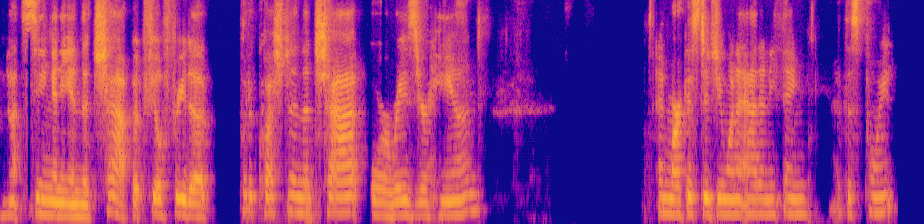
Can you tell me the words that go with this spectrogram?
I'm not seeing any in the chat, but feel free to put a question in the chat or raise your hand. And Marcus, did you want to add anything at this point?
